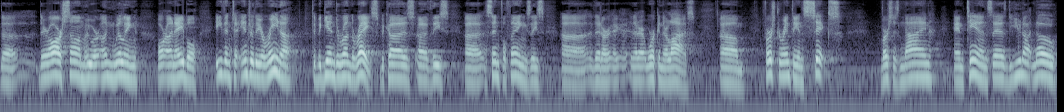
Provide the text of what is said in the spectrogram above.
The, there are some who are unwilling or unable even to enter the arena to begin to run the race because of these uh, sinful things these uh, that are that are at work in their lives. Um, 1 Corinthians 6 verses 9 and 10 says, "Do you not know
